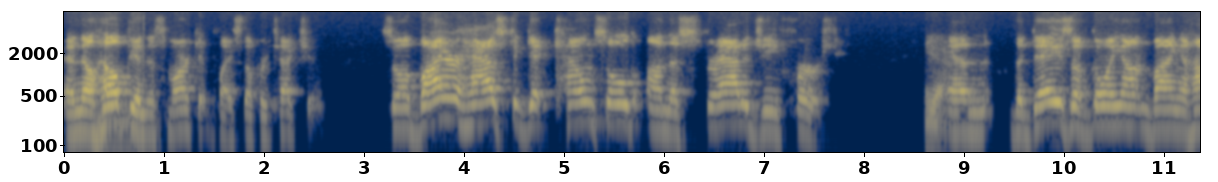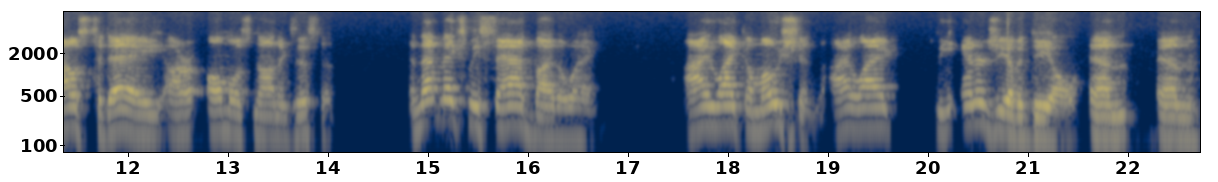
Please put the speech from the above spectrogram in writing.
and they'll help you in this marketplace. They'll protect you. So a buyer has to get counseled on the strategy first. Yeah. And the days of going out and buying a house today are almost non existent. And that makes me sad, by the way. I like emotion. I like the energy of a deal and and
